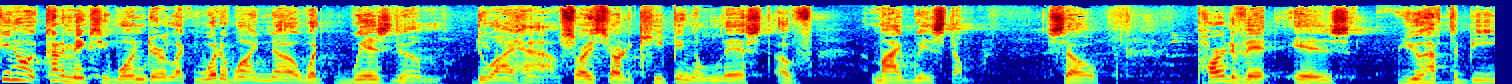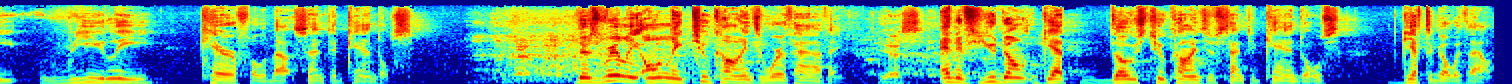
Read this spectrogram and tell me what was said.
you know, it kind of makes you wonder, like, what do I know? What wisdom do I have? So I started keeping a list of my wisdom. So part of it is you have to be really careful about scented candles. There's really only two kinds worth having. Yes. And if you don't get those two kinds of scented candles, you have to go without.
